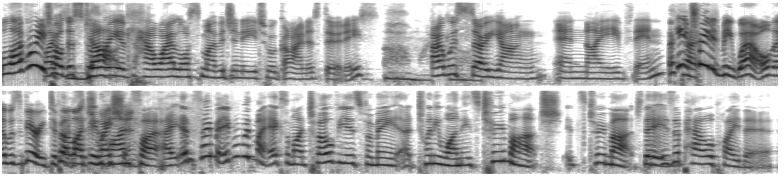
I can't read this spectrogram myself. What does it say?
Well, I've already Like, told the story yuck. of how I lost my virginity to a guy in his 30s. Oh my! God. I was so young and naive then. Okay. He treated me well. It was a very different But like situation. in hindsight, hey, and same even with my ex, I'm like, twelve years for me at twenty one is too much. It's too much. There is Mm. a power play there.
